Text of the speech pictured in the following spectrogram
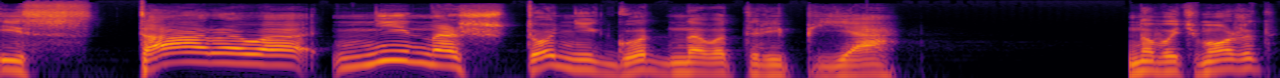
из старого, ни на что негодного тряпья. Но, быть может,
